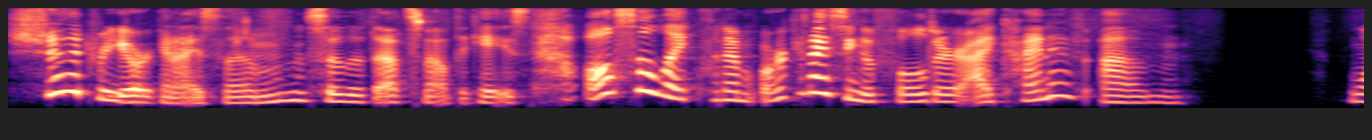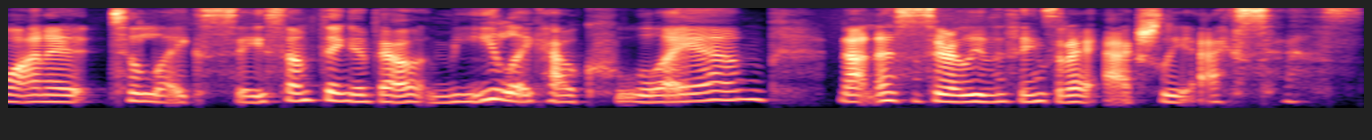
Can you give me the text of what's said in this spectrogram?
should reorganize them so that that's not the case. Also, like when I'm organizing a folder, I kind of um want it to like say something about me, like how cool I am, not necessarily the things that I actually access.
